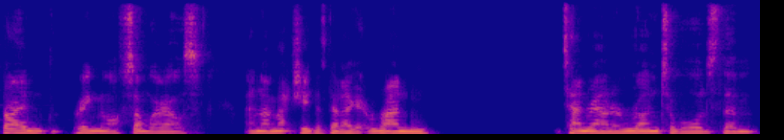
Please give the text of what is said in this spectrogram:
try and bring them off somewhere else. And I'm actually just gonna get run, turn around and run towards them,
